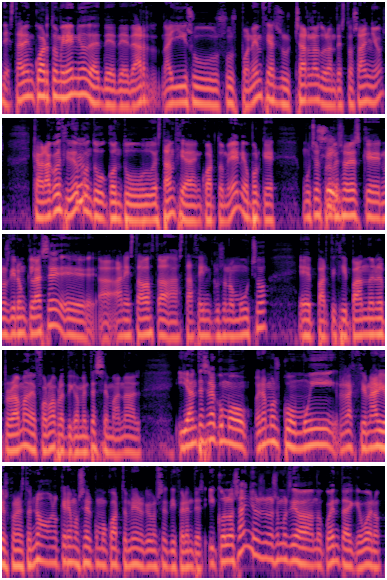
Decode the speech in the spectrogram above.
de estar en Cuarto Milenio, de, de- de dar allí sus, sus ponencias y sus charlas durante estos años, que habrá coincidido ¿Mm? con, tu, con tu estancia en Cuarto Milenio, porque muchos Sí. profesores que nos dieron clase eh, ha- han estado hasta, hasta hace incluso no mucho eh, participando en el programa de forma prácticamente semanal. Y antes era como, éramos como muy reaccionarios con esto. No, no queremos ser como cuarto milenio, queremos ser diferentes. Y con los años nos hemos ido dando cuenta de que, bueno,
